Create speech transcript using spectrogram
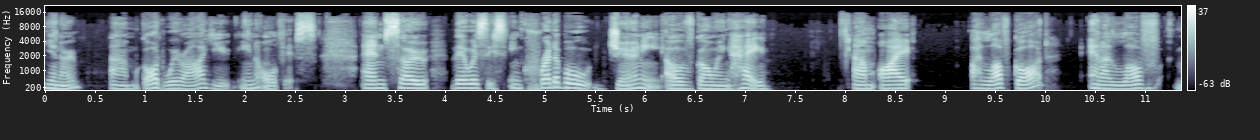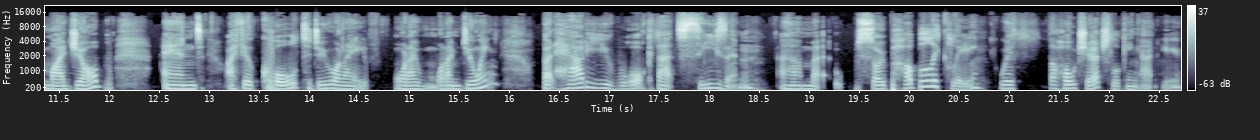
you know, um, God, where are you in all this? And so there was this incredible journey of going, hey, um, I, I love God and I love my job and I feel called to do what I what I what I'm doing. But how do you walk that season um, so publicly with the whole church looking at you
